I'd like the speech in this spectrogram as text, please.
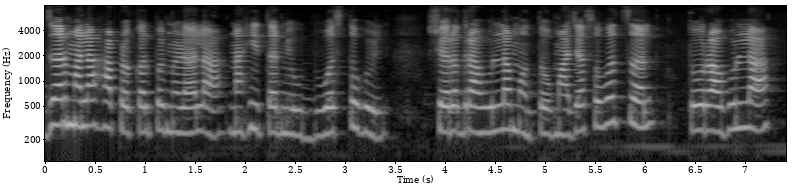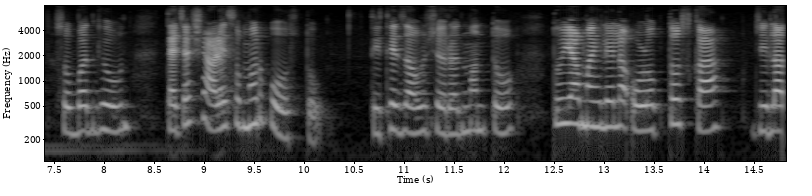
जर मला हा प्रकल्प मिळाला नाही तर मी उद्ध्वस्त होईल. शरद राहुलला म्हणतो माझ्यासोबत चल. तो राहुलला सोबत घेऊन त्याच्या शाळेसमोर पोहोचतो. तिथे जाऊन शरद म्हणतो तू या महिलेला ओळखतोस का? जिला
